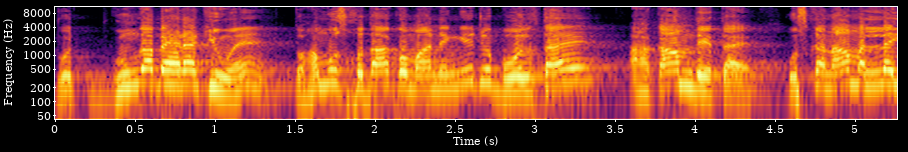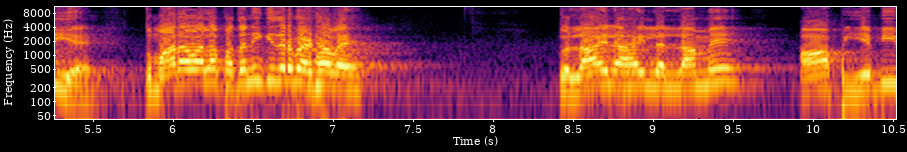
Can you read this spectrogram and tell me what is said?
وہ گونگا بہرا کیوں ہے تو ہم اس خدا کو مانیں گے جو بولتا ہے احکام دیتا ہے اس کا نام اللہ ہی ہے تمہارا والا پتہ نہیں کدھر بیٹھا ہوا ہے تو لا الہ الا اللہ میں آپ یہ بھی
